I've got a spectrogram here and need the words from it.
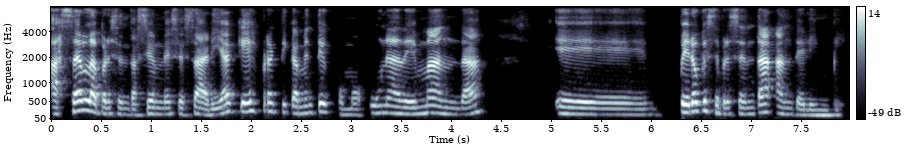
hacer la presentación necesaria, que es prácticamente como una demanda eh, pero que se presenta ante el INPI.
